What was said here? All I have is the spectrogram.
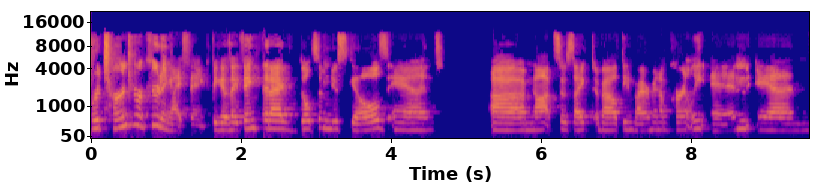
return to recruiting, I think, because I think that I've built some new skills and I'm not so psyched about the environment I'm currently in. And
